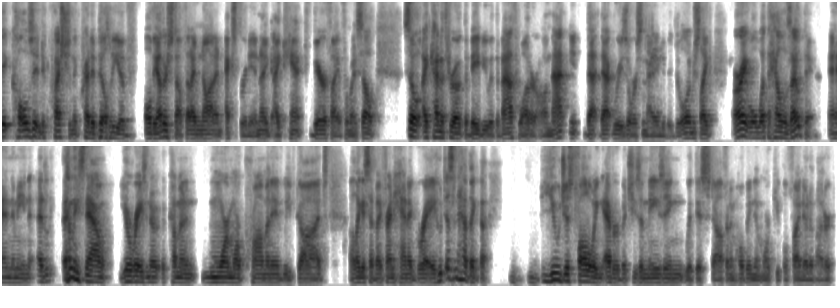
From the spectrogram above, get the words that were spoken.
that calls into question the credibility of all the other stuff that I'm not an expert in. I, I can't verify it for myself. So I kind of threw out the baby with the bathwater on that that that resource and that individual. I'm just like, all right, well, what the hell is out there? And I mean, at, at least now you're raising coming more and more prominent. We've got, uh, like I said, my friend Hannah Gray, who doesn't have like the you just following ever, but she's amazing with this stuff. And I'm hoping that more people find out about her.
